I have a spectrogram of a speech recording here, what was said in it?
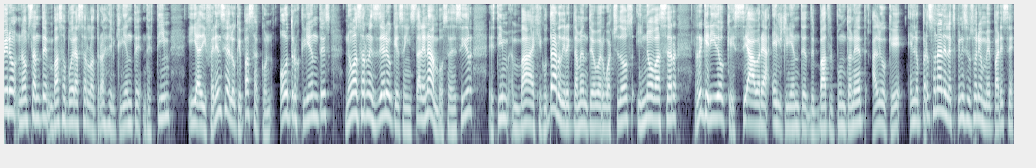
pero no obstante vas a poder hacerlo a través del cliente de Steam y a diferencia de lo que pasa con otros clientes, no va a ser necesario que se instalen ambos, es decir, Steam va a ejecutar directamente Overwatch 2 y no va a ser requerido que se abra el cliente de battle.net, algo que en lo personal en la experiencia de usuario me parece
